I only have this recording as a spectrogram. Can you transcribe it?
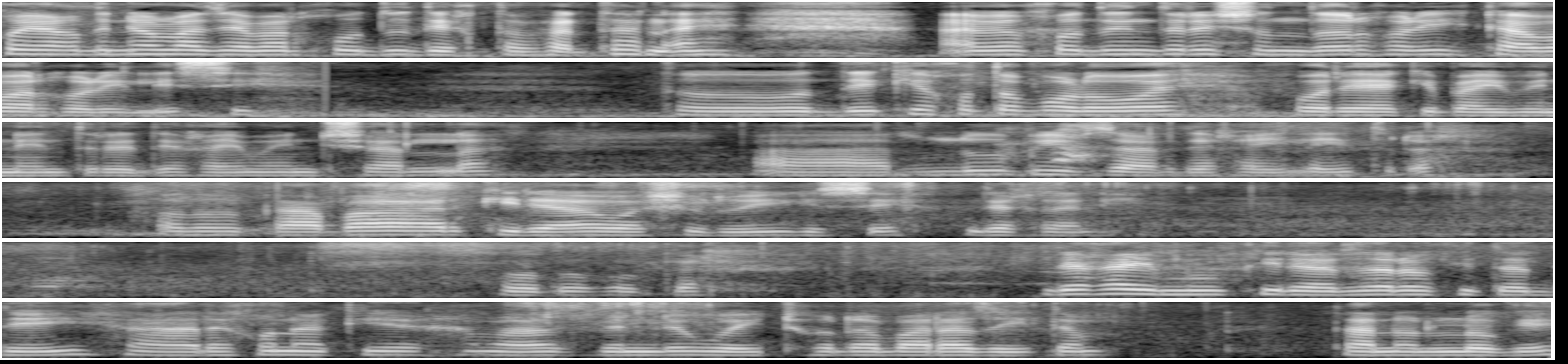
কয়েকদিনের মাঝে আমার সদু দেখতে পারতা নাই। আমি সদিন ধরে সুন্দর করে, খাবার করে লিছি। তো দেখে কত বড় হয়? পরে আর কি ভাই বিনাইন তোরে দেখাইম ইনশাল্লাহ আর লুবির জার দেখাইলাই তোরা ওদের আবার কিরা হওয়া শুরু হয়ে গেছে কত হোকা দেখাই মু কিরার জারও কিতা দেই। আর এখন আর কি আমার হাজবেন্ডে ওয়েট করা বাড়া যাইতাম তানোর লগে।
